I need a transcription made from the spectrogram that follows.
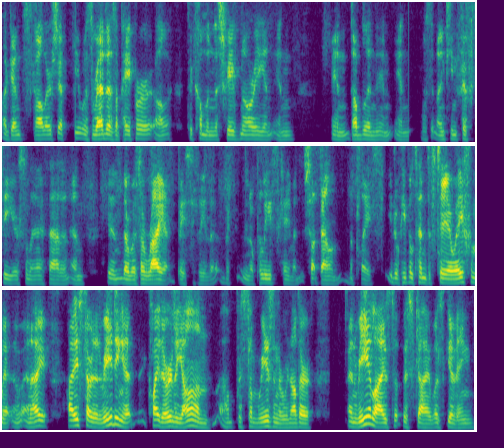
against scholarship. It was read as a paper uh, to come in the Scríbhneoirí in, in in Dublin in, in was it 1950 or something like that, and, and and there was a riot basically the, the, you know police came and shut down the place. You know people tend to stay away from it. And, and i i started reading it quite early on um, for some reason or another and realized that this guy was giving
